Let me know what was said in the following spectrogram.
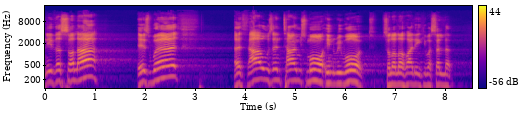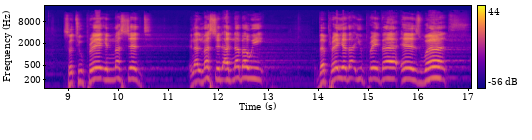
and the salah is worth a thousand times more in reward. Sallallahu Alaihi Wasallam. So to pray in masjid, in Al Masjid Al Nabawi, the prayer that you pray there is worth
